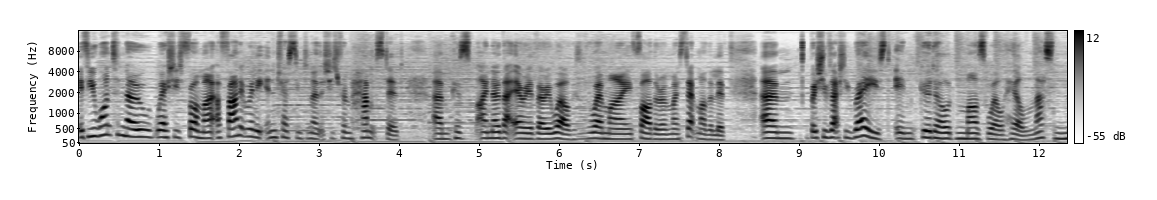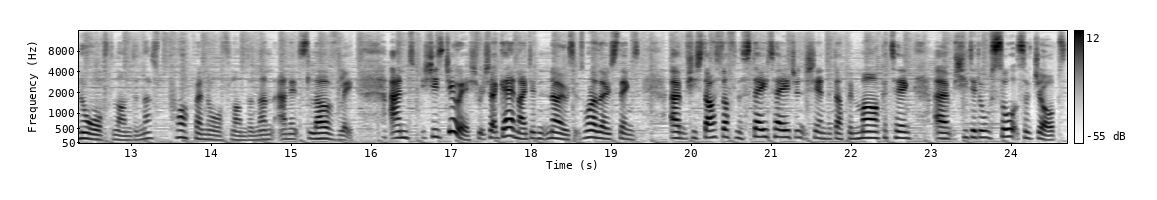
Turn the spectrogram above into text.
If you want to know where she's from, I, I found it really interesting to know that she's from Hampstead because I know that area very well because it's where my father and my stepmother live. Um, but she was actually raised in good old Muswell Hill, and that's North London. That's proper North London, and, and it's lovely. And she's Jewish, which again I didn't know. So it's one of those things. Um, she started off an estate agent. She ended up in marketing. Um, she did all sorts of jobs.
